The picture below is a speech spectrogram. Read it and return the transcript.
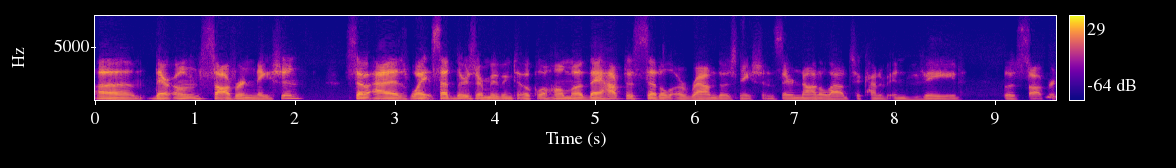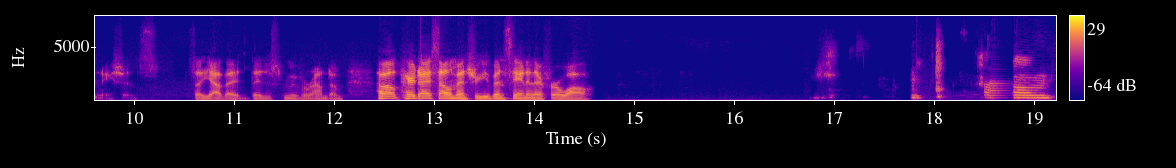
um, their own sovereign nation. So, as white settlers are moving to Oklahoma, they have to settle around those nations. They're not allowed to kind of invade those sovereign nations. So, yeah, they, they just move around them. How about Paradise Elementary? You've been staying in there for a while. Um,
